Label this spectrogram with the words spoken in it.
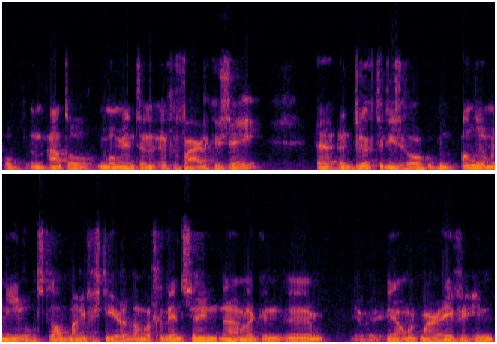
op een aantal momenten een gevaarlijke zee. Eh, een drukte die zich ook op een andere manier op het strand manifesteerde dan we gewend zijn. Namelijk een, ehm, ja, om het maar even in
